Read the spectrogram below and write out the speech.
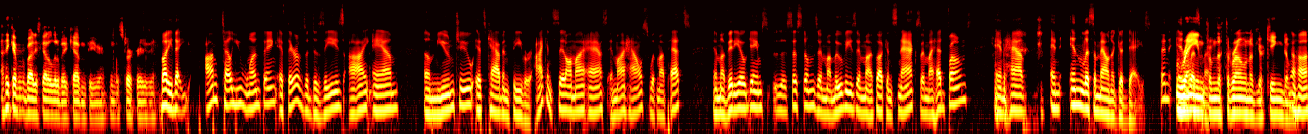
I think everybody's got a little bit of cabin fever. A little stir crazy. buddy that i'm tell you one thing if there is a disease i am immune to it's cabin fever i can sit on my ass in my house with my pets and my video games uh, systems and my movies and my fucking snacks and my headphones and have an endless amount of good days. An Reign amount. from the throne of your kingdom. uh-huh.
